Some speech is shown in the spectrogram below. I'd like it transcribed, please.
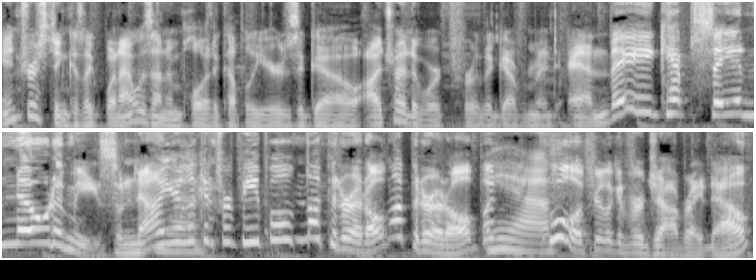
Interesting, because like when I was unemployed a couple of years ago, I tried to work for the government, and they kept saying no to me. So now you're looking for people? Not bitter at all. Not bitter at all. But Yeah. cool if you're looking for a job right now.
